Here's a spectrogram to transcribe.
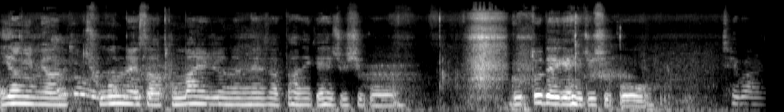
이왕이면 좋은 회사, 돈 많이 주는 회사 다니게 해주시고, 로또 되게 해주시고, 제발.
